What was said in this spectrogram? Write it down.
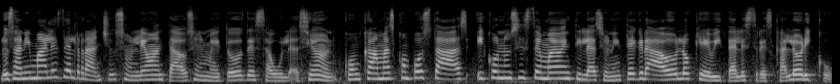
Los animales del rancho son levantados en métodos de estabulación, con camas compostadas y con un sistema de ventilación integrado, lo que evita el estrés calórico.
